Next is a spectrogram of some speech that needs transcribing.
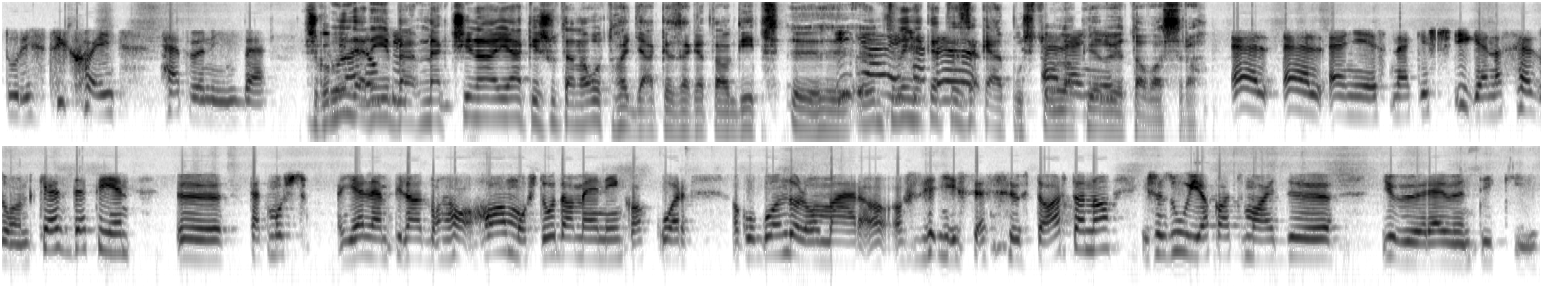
turisztikai happeningbe. És akkor minden évben megcsinálják, és utána ott hagyják ezeket a gipsz öntvényeket, hát, ezek elpusztulnak elenyész, jövő tavaszra. El, elenyésznek, és igen, a szezon kezdetén, ö, tehát most jelen pillanatban, ha, ha most oda mennénk, akkor, akkor gondolom már az enyészető tartana, és az újakat majd jövőre öntik ki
